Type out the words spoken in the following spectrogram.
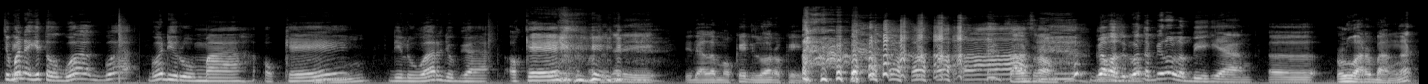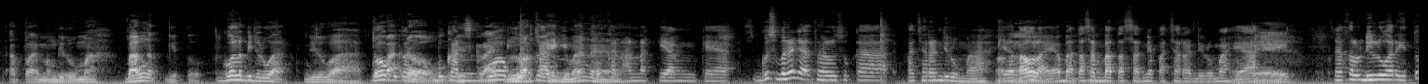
Cuman ya gitu, gue gua gua di rumah oke, Hmm. di luar juga oke. maksudnya di di dalam oke di luar oke. Sounds wrong. Enggak maksud gua tapi lo lebih yang eh, luar banget apa emang di rumah banget gitu? Gue lebih di luar. Di luar. Gua Coba bukan dong bukan describe. gua di luar bukan, tuh kayak gimana? Bukan anak yang kayak gue sebenarnya nggak terlalu suka pacaran di rumah. Ya Uh-uh. tau lah ya batasan-batasannya pacaran di rumah ya. Oke. Nah kalau di luar itu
